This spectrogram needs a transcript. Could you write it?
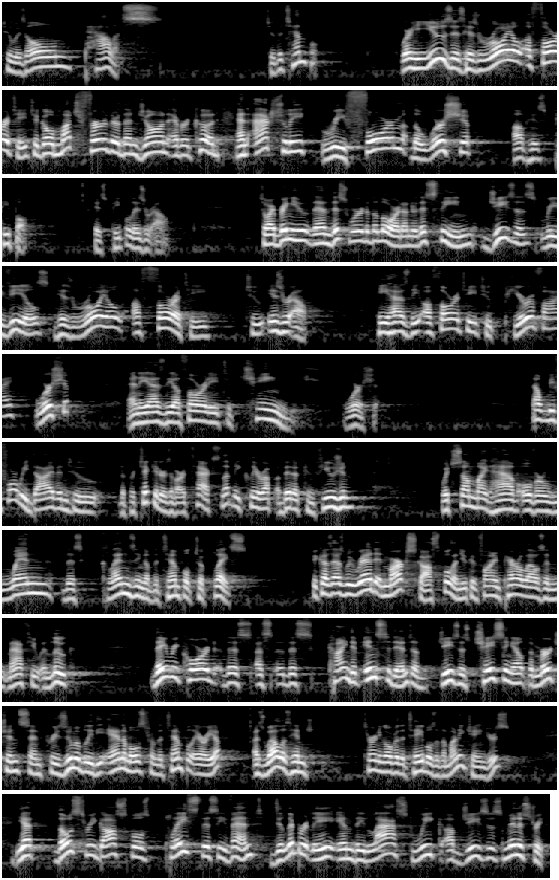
to his own palace, to the temple where he uses his royal authority to go much further than John ever could and actually reform the worship of his people, his people Israel. So I bring you then this word of the Lord under this theme Jesus reveals his royal authority to Israel. He has the authority to purify worship, and he has the authority to change worship. Now, before we dive into the particulars of our text, let me clear up a bit of confusion which some might have over when this cleansing of the temple took place. Because as we read in Mark's gospel, and you can find parallels in Matthew and Luke, they record this, uh, this kind of incident of Jesus chasing out the merchants and presumably the animals from the temple area, as well as him turning over the tables of the money changers. Yet those three Gospels place this event deliberately in the last week of Jesus' ministry,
